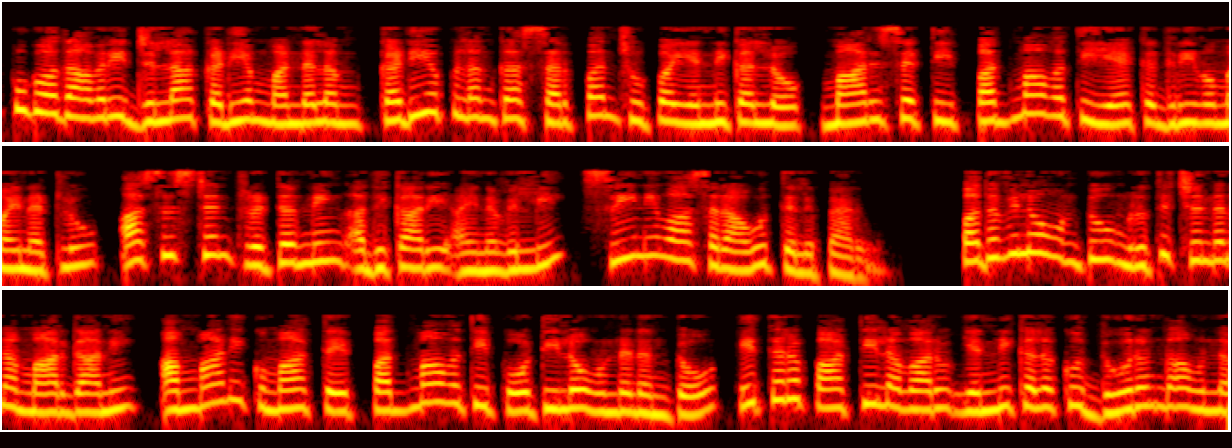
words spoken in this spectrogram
తూర్పుగోదావరి జిల్లా కడియం మండలం కడియపులంక సర్పంచ్ ఉప ఎన్నికల్లో మారిశెట్టి పద్మావతి ఏకగ్రీవమైనట్లు అసిస్టెంట్ రిటర్నింగ్ అధికారి అయినవిల్లి శ్రీనివాసరావు తెలిపారు. పదవిలో ఉంటూ మృతి చెందిన మార్గాని అమ్మాని కుమార్తె పద్మావతి పోటీలో ఉండడంతో ఇతర పార్టీల వారు ఎన్నికలకు దూరంగా ఉన్న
